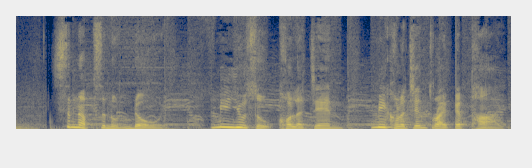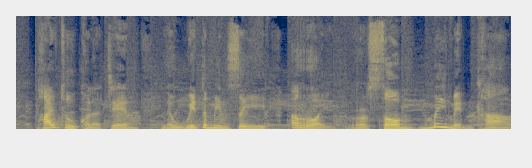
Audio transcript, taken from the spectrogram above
มสนับสนุนโดย มียูสุคอลลาเจน มีคอลลาเจนไตรเปปไทด์ไพร์ทูคอลลาเจน และวิตามินซี อร่อย รสส้ม ไม่เหม็นคาว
